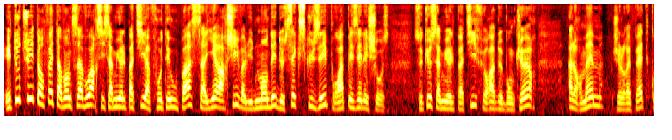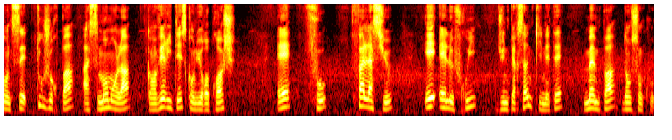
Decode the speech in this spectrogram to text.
Et tout de suite, en fait, avant de savoir si Samuel Paty a fauté ou pas, sa hiérarchie va lui demander de s'excuser pour apaiser les choses. Ce que Samuel Paty fera de bon cœur, alors même, je le répète, qu'on ne sait toujours pas à ce moment-là qu'en vérité, ce qu'on lui reproche est faux, fallacieux et est le fruit d'une personne qui n'était même pas dans son cours.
